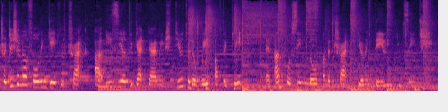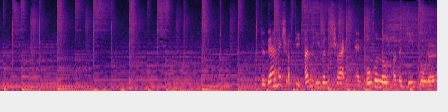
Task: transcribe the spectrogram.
Traditional folding gate with track are easier to get damaged due to the weight of the gate and unforeseen load on the track during daily usage. The damage of the uneven track and overload on the gate motor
